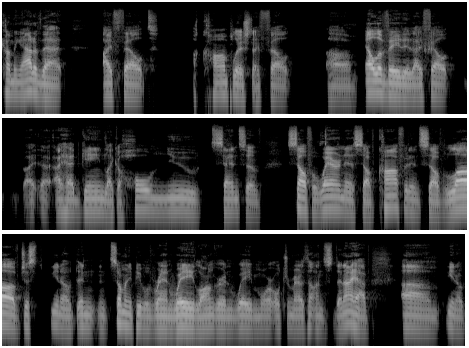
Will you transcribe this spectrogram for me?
coming out of that, I felt accomplished. I felt um, elevated. I felt I, I had gained like a whole new sense of self awareness, self confidence, self love. Just you know, and, and, so many people have ran way longer and way more ultra marathons than I have. Um, you know,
